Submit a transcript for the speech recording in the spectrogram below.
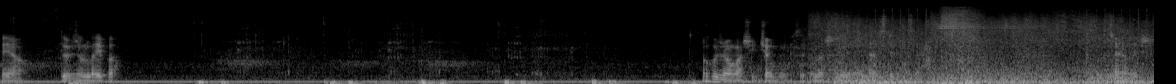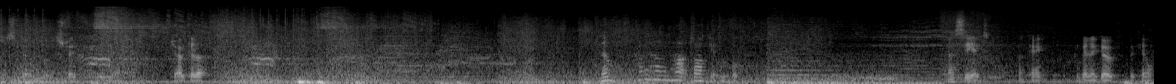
Yeah, Division of Labour. Not quite I'm actually jumping because it's actually really nasty. Technically, I should just go straight for the uh, jugular. No, how the hell did Heart target before? I see it. Okay, I'm gonna go for the kill.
